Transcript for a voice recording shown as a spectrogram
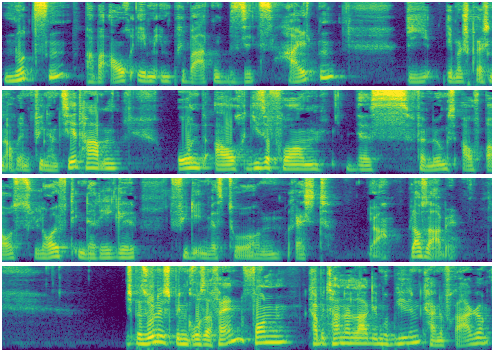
nutzen, aber auch eben im privaten Besitz halten, die dementsprechend auch finanziert haben. Und auch diese Form des Vermögensaufbaus läuft in der Regel für die Investoren recht ja, plausibel. Ich persönlich bin großer Fan von Kapitalanlage Immobilien, keine Frage.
